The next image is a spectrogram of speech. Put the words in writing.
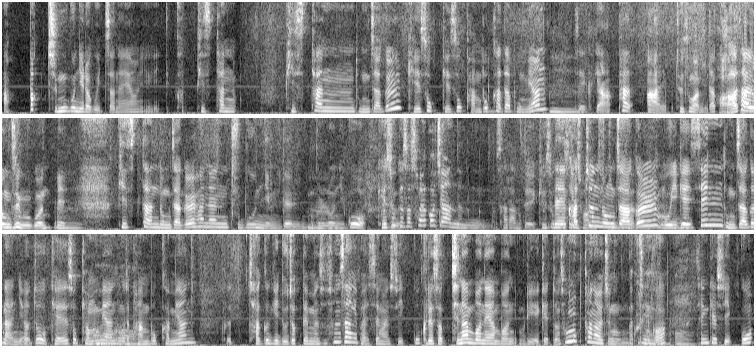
압박 증후군이라고 있잖아요. 그 비슷한 비슷한 동작을 계속 계속 반복하다 보면 음. 이제 그게 아파 아 죄송합니다 과사용. 과사용 증후군 예. 음. 비슷한 동작을 하는 주부님들 물론이고 계속해서 설거지하는 사람들 네 계속해서 같은 동작을. 뭐 이게 어. 센 동작은 아니어도 계속 경미한 어, 동작 어. 반복하면 그 자극이 누적되면서 손상이 발생할 수 있고 그래서 지난번에 한번 우리 얘기했던 손목 터널 증후군 같은 그래요. 거 어. 생길 수 있고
